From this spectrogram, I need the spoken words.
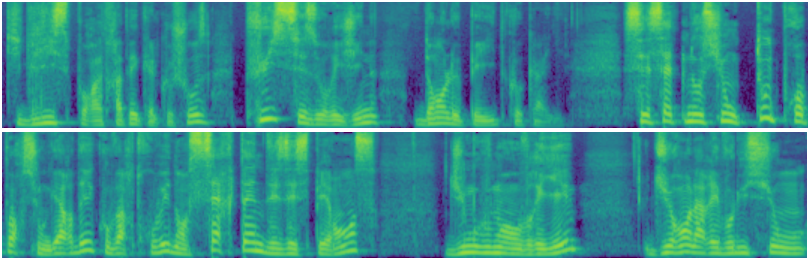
qui glisse pour attraper quelque chose, puise ses origines dans le pays de cocagne. C'est cette notion, toute proportion gardée, qu'on va retrouver dans certaines des espérances du mouvement ouvrier, durant la révolution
